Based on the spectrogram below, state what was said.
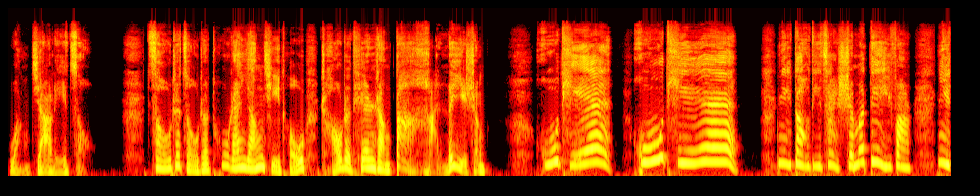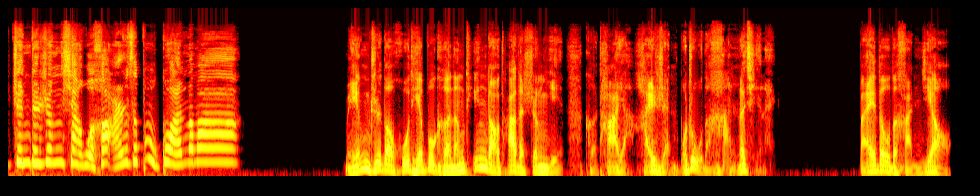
往家里走。走着走着，突然仰起头，朝着天上大喊了一声：“胡铁，胡铁，你到底在什么地方？你真的扔下我和儿子不管了吗？”明知道胡铁不可能听到他的声音，可他呀，还忍不住的喊了起来。白豆的喊叫，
